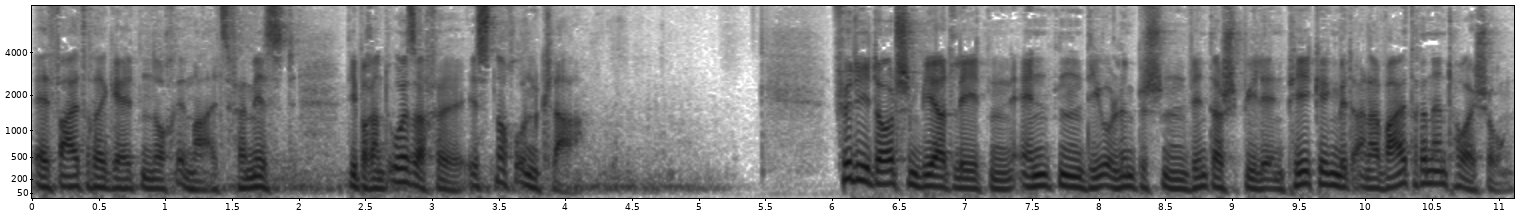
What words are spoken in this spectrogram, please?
Elf weitere gelten noch immer als vermisst. Die Brandursache ist noch unklar. Für die deutschen Biathleten enden die Olympischen Winterspiele in Peking mit einer weiteren Enttäuschung.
